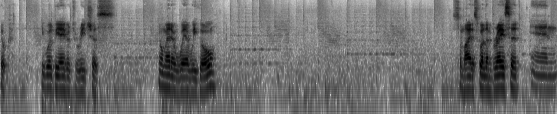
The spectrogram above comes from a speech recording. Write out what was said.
Look, he will be able to reach us no matter where we go. So might as well embrace it and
